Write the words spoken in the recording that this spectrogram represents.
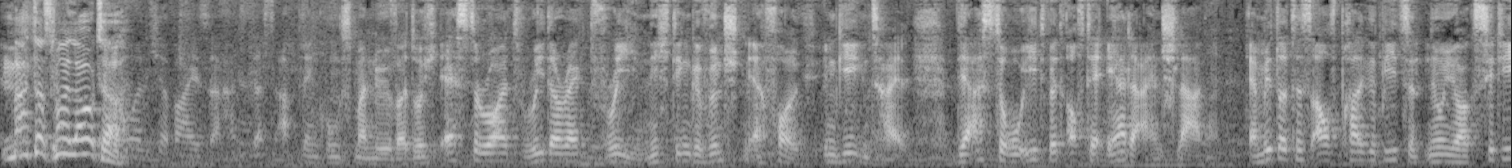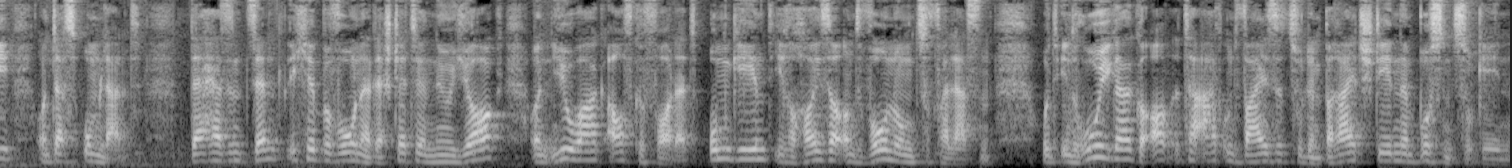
Mach das mal lauter! Bedauerlicherweise hatte das Ablenkungsmanöver durch Asteroid Redirect Free nicht den gewünschten Erfolg. Im Gegenteil, der Asteroid wird auf der Erde einschlagen. Ermitteltes Aufprallgebiet sind New York City und das Umland. Daher sind sämtliche Bewohner der Städte New York und Newark aufgefordert, umgehend ihre Häuser und Wohnungen zu verlassen und in ruhiger, geordneter Art und Weise zu den bereitstehenden Bussen zu gehen.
